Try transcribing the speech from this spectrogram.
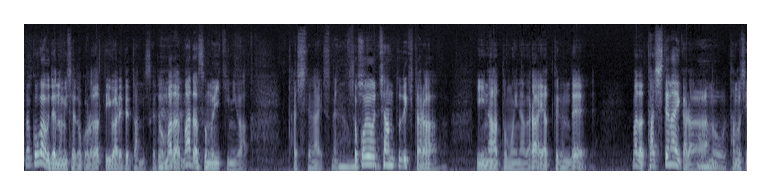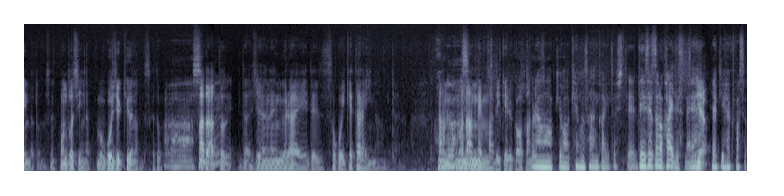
そこが腕の見せ所だって言われてたんですけど、はい。まだまだその域には達してないですね。そこをちゃんとできたらいいなと思いながらやってるんでまだ達してないから、うん。あの楽しいんだと思いますね。この年になってもう59なんですけど。まだあとすごい10年ぐらいでそこ行けたらいいなみたいなこれはなんまあ、何年までいけるかわかんこない。ですれはもう今日はケムさん回として伝説の回ですね。いや。野球100%。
